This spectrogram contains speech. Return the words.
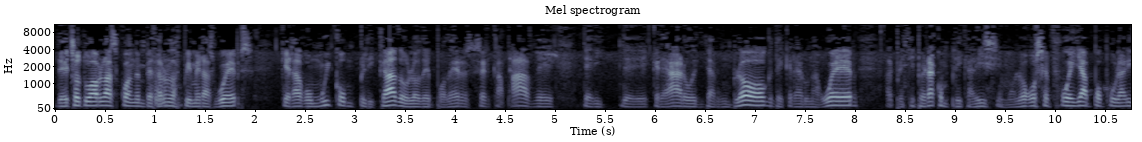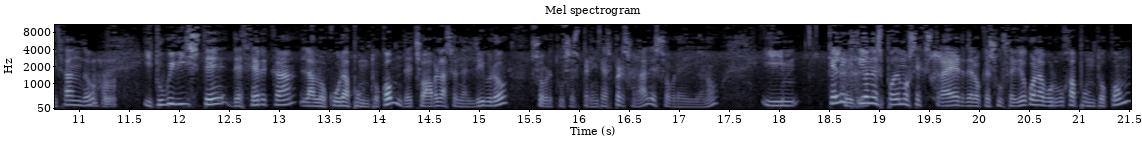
De hecho, tú hablas cuando empezaron las primeras webs, que era algo muy complicado lo de poder ser capaz de, de, de crear o editar un blog, de crear una web. Al principio era complicadísimo. Luego se fue ya popularizando uh -huh. y tú viviste de cerca la locura.com. De hecho, hablas en el libro sobre tus experiencias personales sobre ello, ¿no? ¿Y qué lecciones podemos extraer de lo que sucedió con la burbuja.com?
